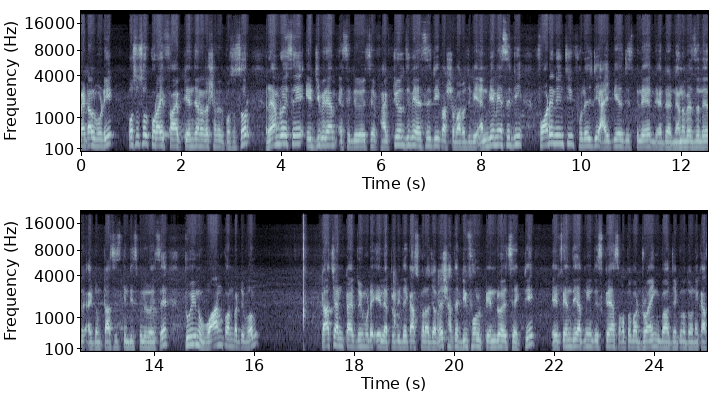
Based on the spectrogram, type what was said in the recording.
metal body processor core i five ten জেনারেশনের প্রসেসর র্যাম রয়েছে এইট জিবি র্যাম এসএসডি রয়েছে ফাইভ টুয়েলভ জিবি এসএসডি পাঁচশো বারো জিবি এনবিএম এসএসডি ফোরটিন ইঞ্চি ফুল এইচডি আইপিএস ডিসপ্লে এটা ন্যানোভেজেলের একদম টাচ স্ক্রিন ডিসপ্লে রয়েছে। Two in one convertible touch and type দুই মোডে এই ল্যাপটপটি দিয়ে কাজ করা যাবে। সাথে ডিফল্ট পেন রয়েছে একটি। এই পেন দিয়ে আপনি কিন্তু স্ক্র্যাচ অথবা ড্রয়িং বা যে কোনো ধরনের কাজ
